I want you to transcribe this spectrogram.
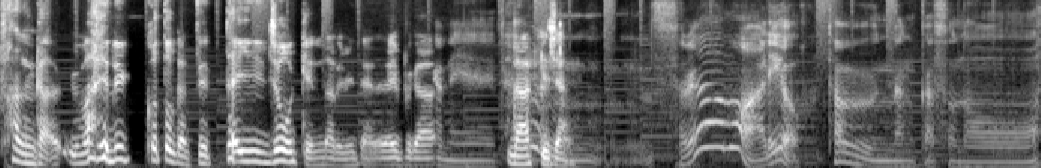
ファンが生まれることが絶対条件になるみたいなライブが。ねなわけじゃんそれはもうあれよ多分なんかその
